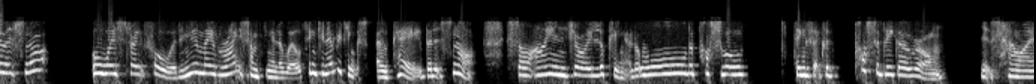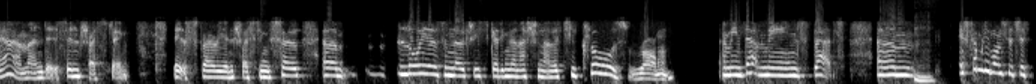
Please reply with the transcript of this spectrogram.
So it's not always straightforward. And you may write something in a will thinking everything's okay, but it's not. So I enjoy looking at all the possible things that could possibly go wrong. It's how I am, and it's interesting. It's very interesting. So, um, lawyers and notaries getting the nationality clause wrong. I mean, that means that um, mm. if somebody wanted to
